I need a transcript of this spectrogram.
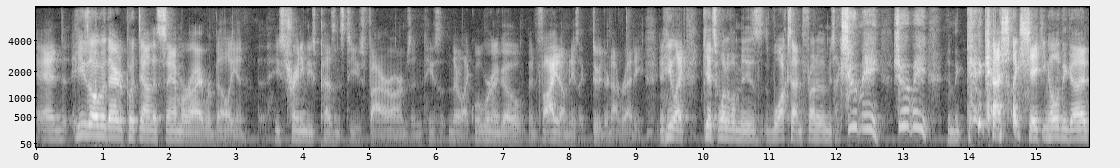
And he's over there to put down a samurai rebellion. He's training these peasants to use firearms, and he's and they're like, "Well, we're gonna go and fight them." And he's like, "Dude, they're not ready." And he like gets one of them and he's walks out in front of him. He's like, "Shoot me, shoot me!" And the guy's like shaking, holding the gun.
